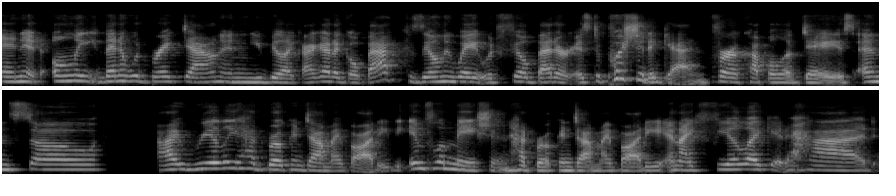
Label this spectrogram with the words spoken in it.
and it only then it would break down and you'd be like I got to go back because the only way it would feel better is to push it again for a couple of days. And so I really had broken down my body. The inflammation had broken down my body. And I feel like it had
